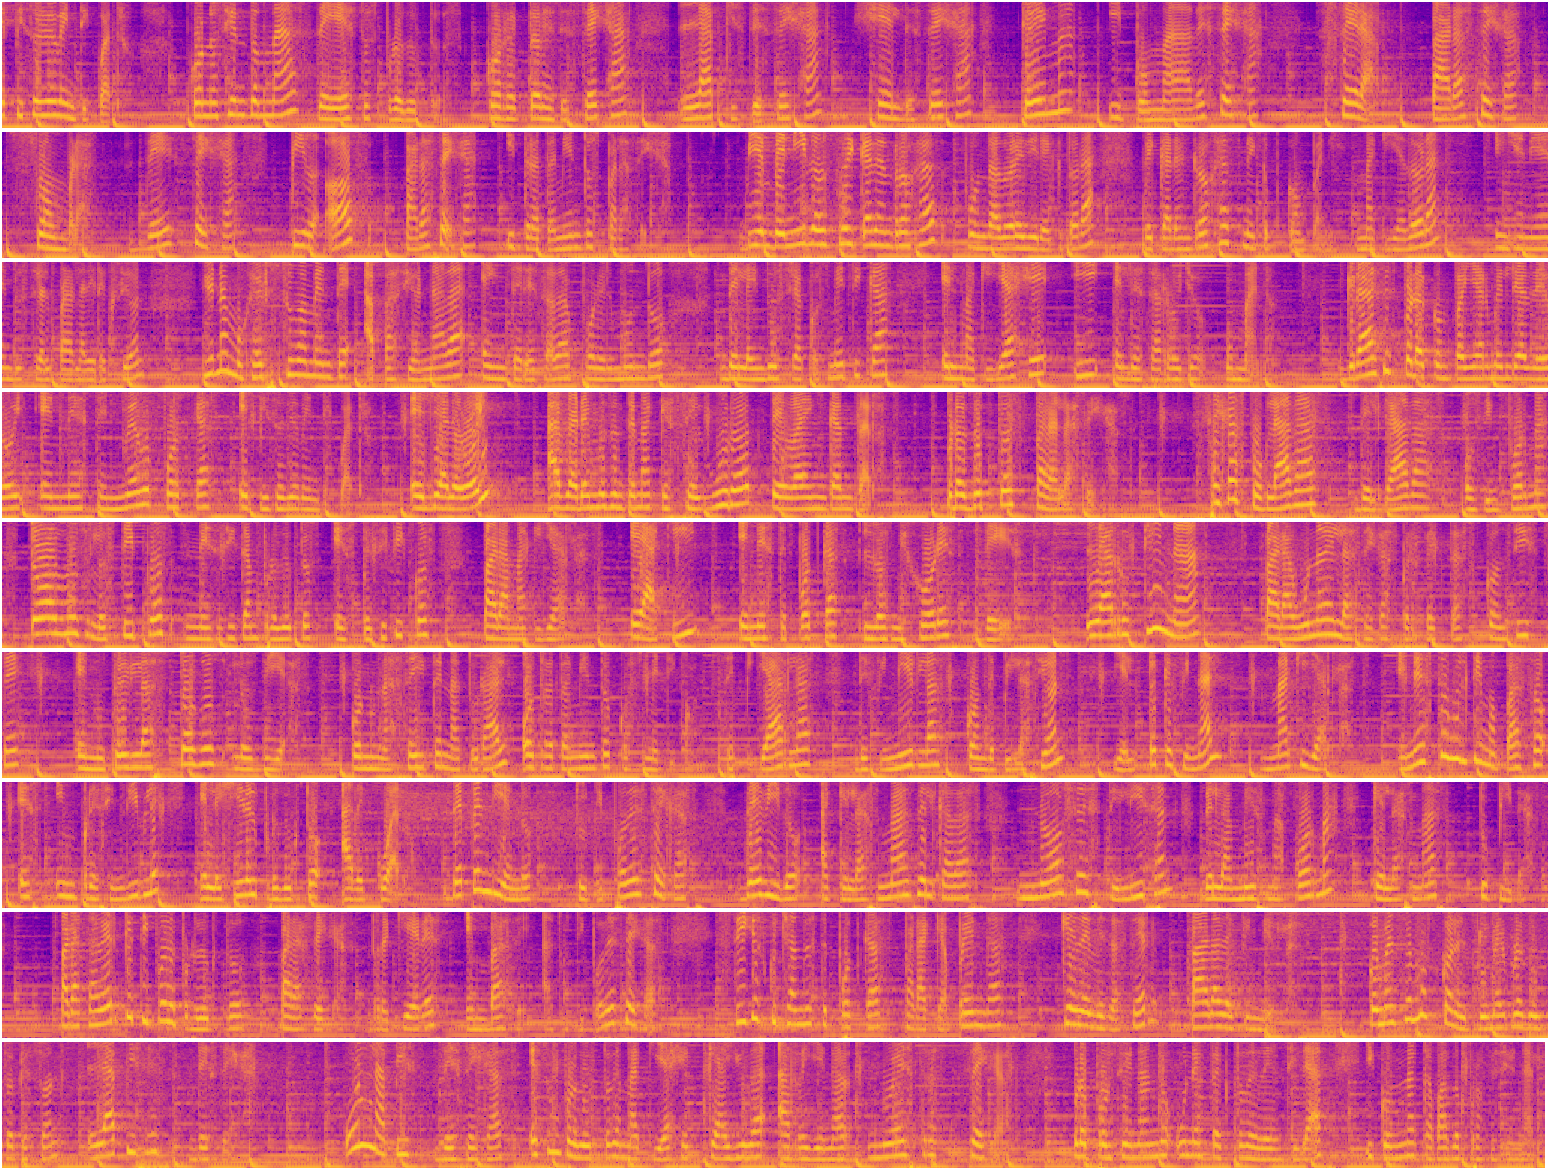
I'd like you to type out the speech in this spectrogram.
Episodio 24. Conociendo más de estos productos. Correctores de ceja, lápiz de ceja, gel de ceja, crema y pomada de ceja, cera para ceja, sombras de ceja, peel off para ceja y tratamientos para ceja. Bienvenidos, soy Karen Rojas, fundadora y directora de Karen Rojas Makeup Company, maquilladora, ingeniera industrial para la dirección, y una mujer sumamente apasionada e interesada por el mundo de la industria cosmética, el maquillaje y el desarrollo humano. Gracias por acompañarme el día de hoy en este nuevo podcast episodio 24. El día de hoy hablaremos de un tema que seguro te va a encantar. Productos para las cejas. Cejas pobladas, delgadas o sin forma, todos los tipos necesitan productos específicos para maquillarlas. He aquí en este podcast los mejores de estos. La rutina para una de las cejas perfectas consiste en nutrirlas todos los días con un aceite natural o tratamiento cosmético, cepillarlas, definirlas con depilación y el toque final, maquillarlas. En este último paso es imprescindible elegir el producto adecuado, dependiendo tu tipo de cejas debido a que las más delgadas no se estilizan de la misma forma que las más tupidas. Para saber qué tipo de producto para cejas requieres en base a tu tipo de cejas, sigue escuchando este podcast para que aprendas qué debes hacer para definirlas. Comencemos con el primer producto que son lápices de ceja. Un lápiz de cejas es un producto de maquillaje que ayuda a rellenar nuestras cejas proporcionando un efecto de densidad y con un acabado profesional.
